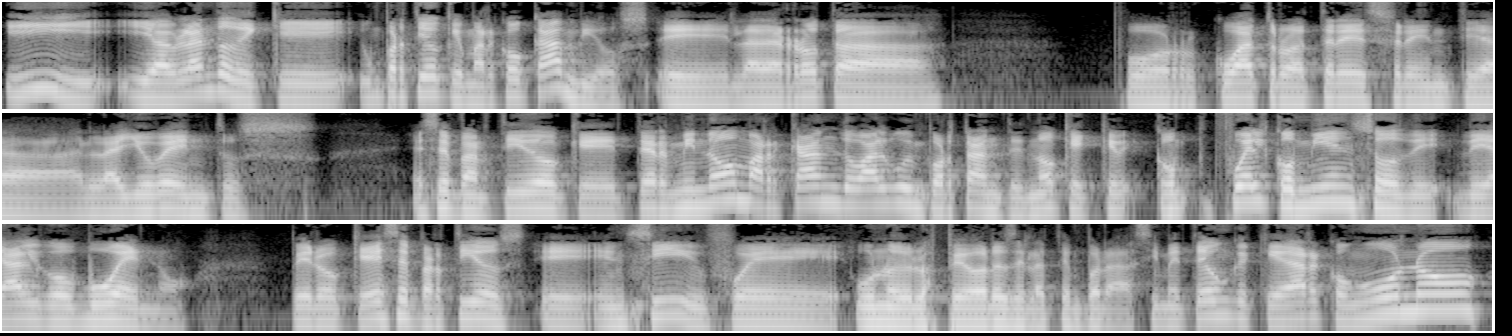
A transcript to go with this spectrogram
Y, y hablando de que un partido que marcó cambios, eh, la derrota por 4 a 3 frente a la Juventus. Ese partido que terminó marcando algo importante, ¿no? Que, fue el comienzo de, de algo bueno pero que ese partido eh, en sí fue uno de los peores de la temporada. Si me tengo que quedar con uno,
